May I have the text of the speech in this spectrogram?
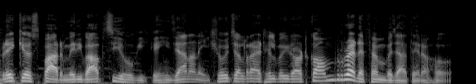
ब्रेक के उस पार मेरी वापसी होगी। कहीं जाना नहीं। शो चल रहा है Thilbai dot com red FM बजाते रहो।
